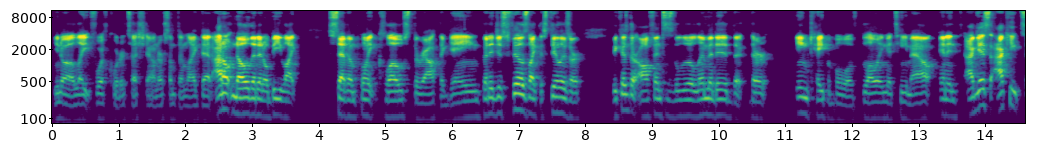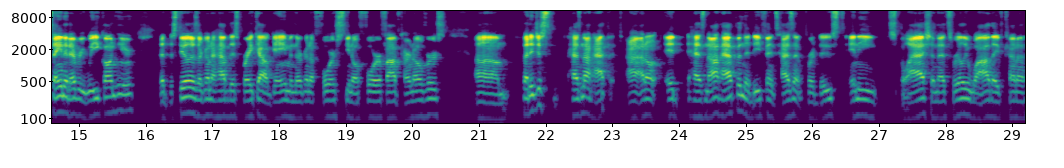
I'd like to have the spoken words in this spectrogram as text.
you know a late fourth quarter touchdown or something like that. I don't know that it'll be like seven point close throughout the game, but it just feels like the Steelers are because their offense is a little limited. That they're incapable of blowing a team out. And it, I guess I keep saying it every week on here that the Steelers are going to have this breakout game and they're going to force you know four or five turnovers. Um, but it just has not happened. I, don't. It has not happened. The defense hasn't produced any splash, and that's really why they've kind of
